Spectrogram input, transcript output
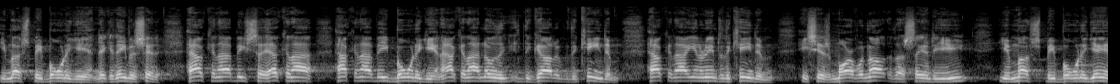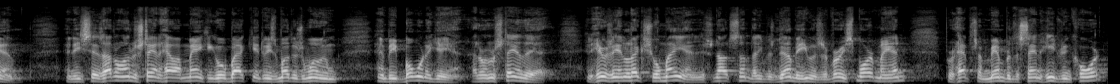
you must be born again. Nicodemus said, How can I be saved? How can I, how can I be born again? How can I know the, the, God of the kingdom? How can I enter into the kingdom? He says, Marvel not that I say unto you, you must be born again. And he says, I don't understand how a man can go back into his mother's womb and be born again. I don't understand that. And here's an intellectual man. It's not something that he was dummy. He was a very smart man, perhaps a member of the Sanhedrin court,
